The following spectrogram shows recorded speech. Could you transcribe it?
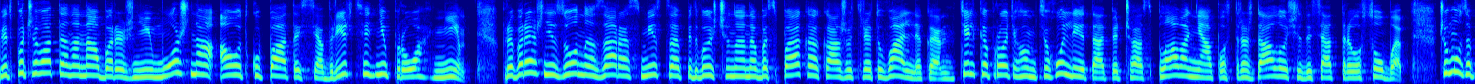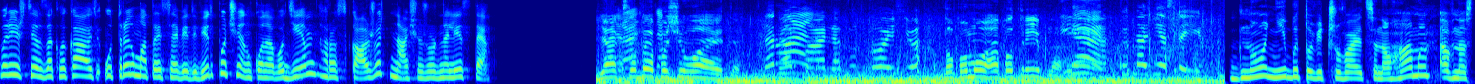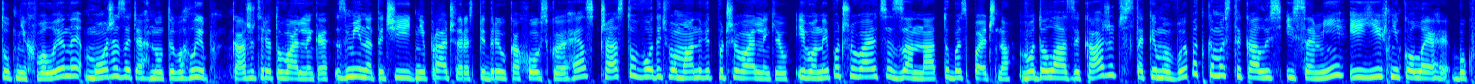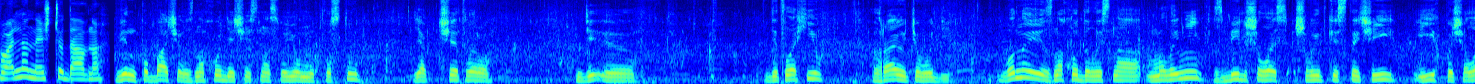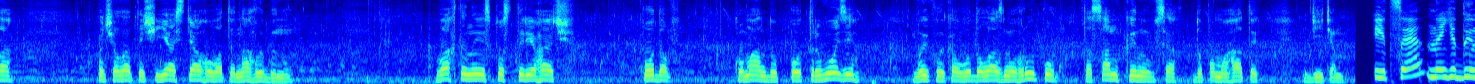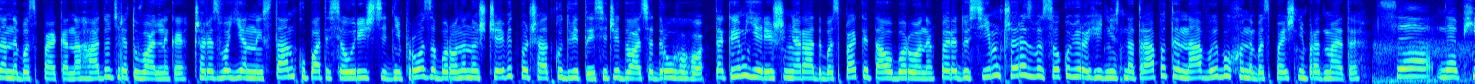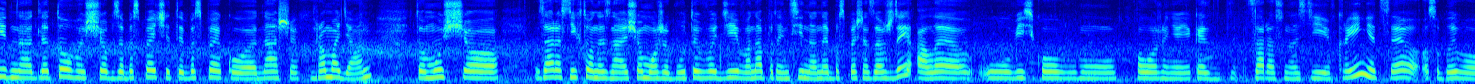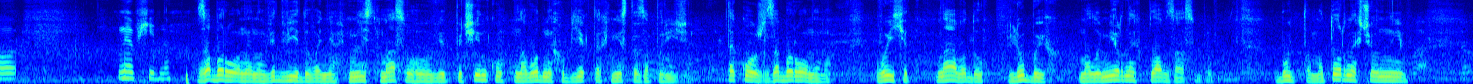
Відпочивати на набережній можна, а от купатися в річці Дніпро ні. Прибережні зони зараз місце підвищеної небезпеки, кажуть рятувальники. Тільки протягом цього літа під час плавання постраждало 63 особи. Чому запоріжців закликають утриматися від відпочинку на воді, розкажуть наші журналісти. Як себе почуваєте? Нормально, ночью. Допомога потрібна? Нет, тут на дне стоим. Дно нібито відчувається ногами, а в наступні хвилини може затягнути вглиб, кажуть рятувальники. Зміна течії Дніпра через підрив Каховської ГЕС часто вводить в оману відпочивальників, і вони почуваються занадто безпечно. Водолази кажуть, з такими випадками стикались і самі, і їхні колеги буквально нещодавно. Він побачив, знаходячись на своєму посту, як четверо е, дітлахів грають у воді. Вони знаходились на милині, збільшилась швидкість течії, і їх почала, почала течія стягувати на глибину. Вахтений спостерігач подав команду по тривозі, викликав водолазну групу та сам кинувся допомагати дітям. І це не єдина небезпека, нагадують рятувальники. Через воєнний стан купатися у річці Дніпро заборонено ще від початку 2022-го. Таким є рішення Ради безпеки та оборони. Передусім, через високу вірогідність натрапити на вибухонебезпечні предмети. Це необхідно для того, щоб забезпечити безпеку наших громадян, тому що зараз ніхто не знає, що може бути в воді. Вона потенційно небезпечна завжди, але у військовому положенні, яке зараз у нас діє в країні, це особливо необхідно. Заборонено відвідування місць масового відпочинку на водних об'єктах міста Запоріжжя. Також заборонено вихід на воду любих маломірних плавзасобів, будь-то моторних човнів,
